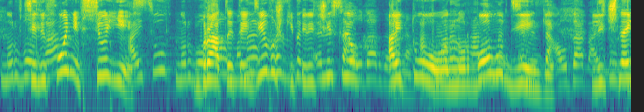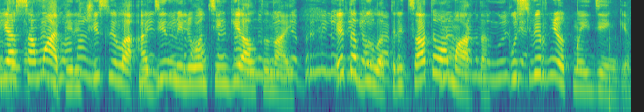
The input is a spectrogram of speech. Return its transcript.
В телефоне все есть. Брат этой девушки перечислил Айтуова Нурболу деньги. Лично я сама перечислила 1 миллион тенге Алтынай. Это было 30 марта. Пусть вернет мои деньги.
